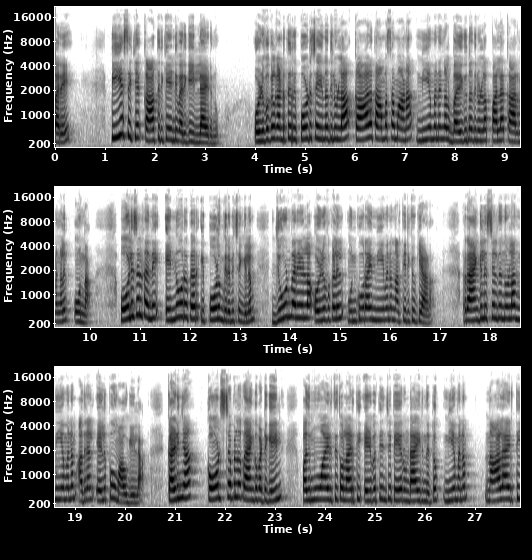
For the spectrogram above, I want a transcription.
വരെ പി എസ് സിക്ക് കാത്തിരിക്കേണ്ടി വരികയില്ലായിരുന്നു. ഒഴിവുകൾ കണ്ടെത്തി റിപ്പോർട്ട് ചെയ്യുന്നതിലുള്ള കാലതാമസമാണ് നിയമനങ്ങൾ വൈകുന്നതിനുള്ള പല കാരണങ്ങളിൽ ഒന്ന്. പോലീസിൽ തന്നെ എണ്ണൂറ് പേർ ഇപ്പോഴും വിരമിച്ചെങ്കിലും ജൂൺ വരെയുള്ള ഒഴിവുകളിൽ മുൻകൂറായി നിയമനം നടത്തിയിരിക്കുകയാണ്. റാങ്ക് ലിസ്റ്റിൽ നിന്നുള്ള നിയമനം അതിനാൽ എളുപ്പവുമാവുകയില്ല. കഴിഞ്ഞ കോൺസ്റ്റബിൾ റാങ്ക് പട്ടികയിൽ പതിമൂവായിരത്തി തൊള്ളായിരത്തി എഴുപത്തിയഞ്ച് പേരുണ്ടായിരുന്നിട്ടും നിയമനം നാലായിരത്തി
